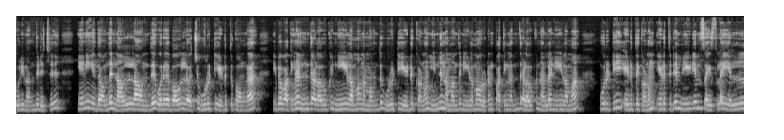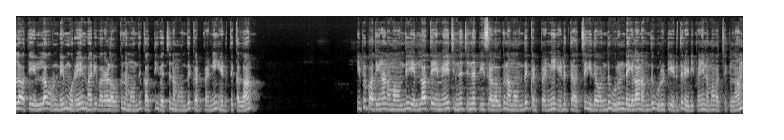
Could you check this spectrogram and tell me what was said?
ஊறி வந்துடுச்சு. இனி இதை வந்து நல்லா வந்து ஒரு பவுலில் வச்சு உருட்டி எடுத்துக்கோங்க. இப்போ பார்த்திங்கன்னா இந்த அளவுக்கு நீளமாக நம்ம வந்து உருட்டி எடுக்கணும். இன்னும் நம்ம வந்து நீளமாக உருட்டணும். பார்த்திங்கன்னா இந்த அளவுக்கு நல்ல நீளமாக உருட்டி எடுத்துக்கணும். எடுத்துகிட்டு மீடியம் சைஸில் எல்லாத்தையும் எல்லா உருண்டையும் ஒரே மாதிரி வர அளவுக்கு நம்ம வந்து கத்தி வச்சு நம்ம வந்து கட் பண்ணி எடுத்துக்கலாம். இப்போ பார்த்திங்கன்னா நம்ம வந்து எல்லாத்தையுமே சின்ன சின்ன பீஸ் அளவுக்கு நம்ம வந்து கட் பண்ணி எடுத்தாச்சு. இதை வந்து உருண்டைகளாக நம்ம வந்து உருட்டி எடுத்து ரெடி பண்ணி நம்ம வச்சுக்கலாம்.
